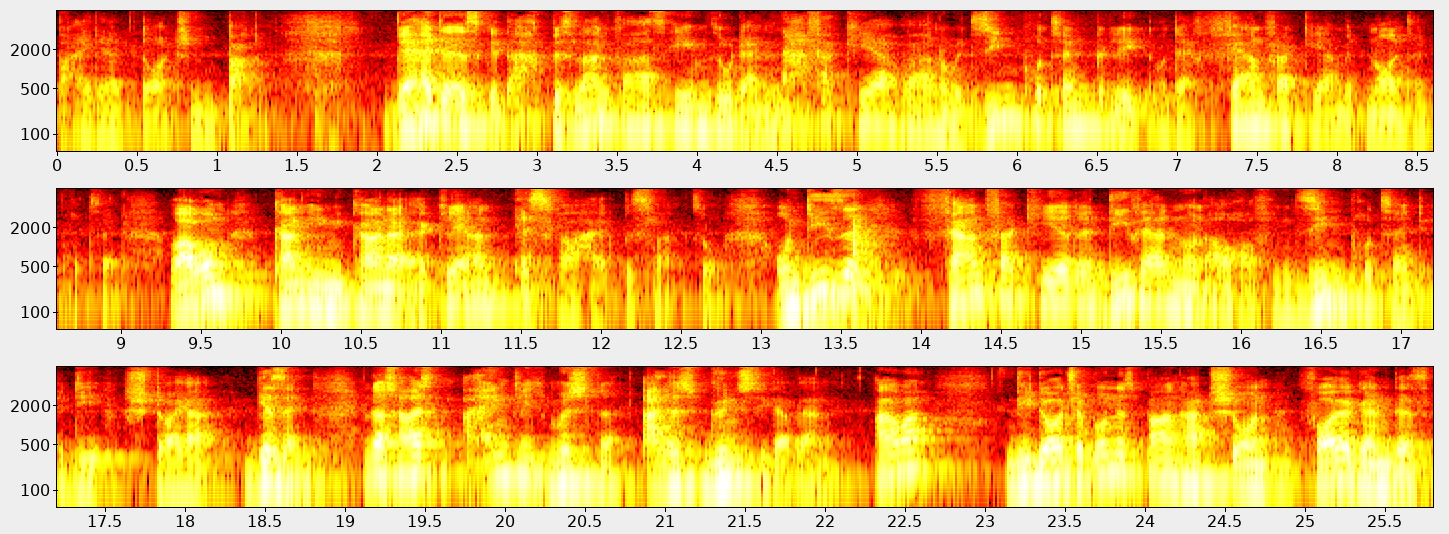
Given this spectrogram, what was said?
bei der Deutschen Bahn. Wer hätte es gedacht? Bislang war es eben so, der Nahverkehr war nur mit 7% belegt und der Fernverkehr mit 19%. Warum, kann Ihnen keiner erklären. Es war halt bislang so. Und diese Fernverkehre, die werden nun auch auf 7% die Steuer gesenkt. das heißt, eigentlich müsste alles günstiger werden. Aber die Deutsche Bundesbahn hat schon Folgendes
